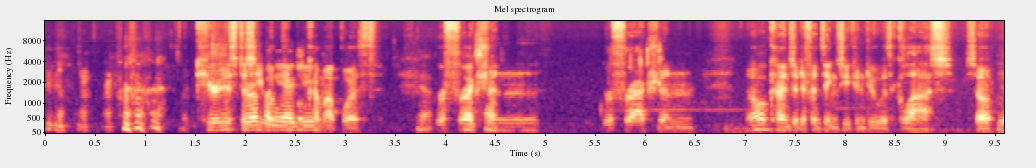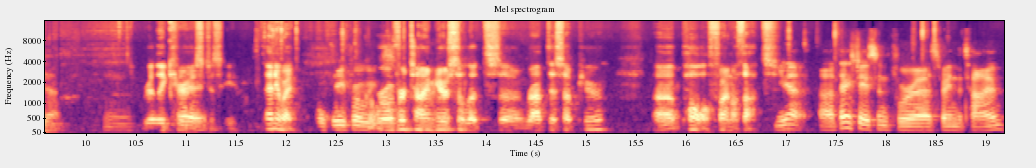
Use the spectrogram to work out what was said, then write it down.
curious to see what people IG. come up with. Yeah. Refraction, refraction, all kinds of different things you can do with glass. So yeah, really curious right. to see. Anyway, we're over time here, so let's uh, wrap this up here. Uh, Paul, final thoughts. Yeah, uh, thanks, Jason, for uh, spending the time.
